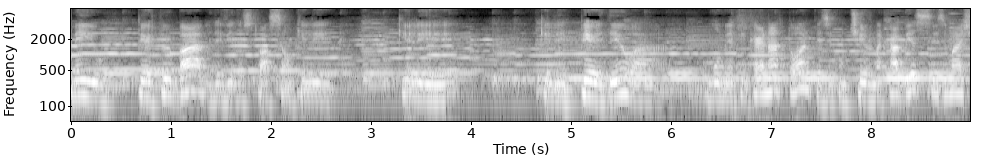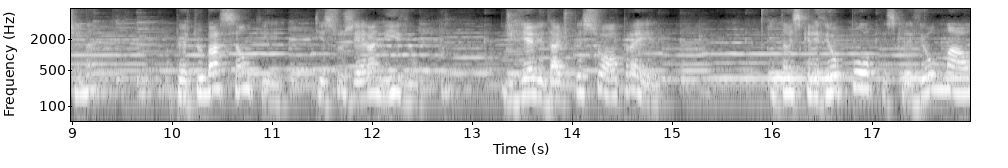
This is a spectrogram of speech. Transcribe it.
meio perturbado devido à situação que ele que ele que ele perdeu a, momento encarnatório, quer dizer, com um tiro na cabeça, vocês imaginam a perturbação que, que isso gera a nível de realidade pessoal para ele. Então escreveu pouco, escreveu mal,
